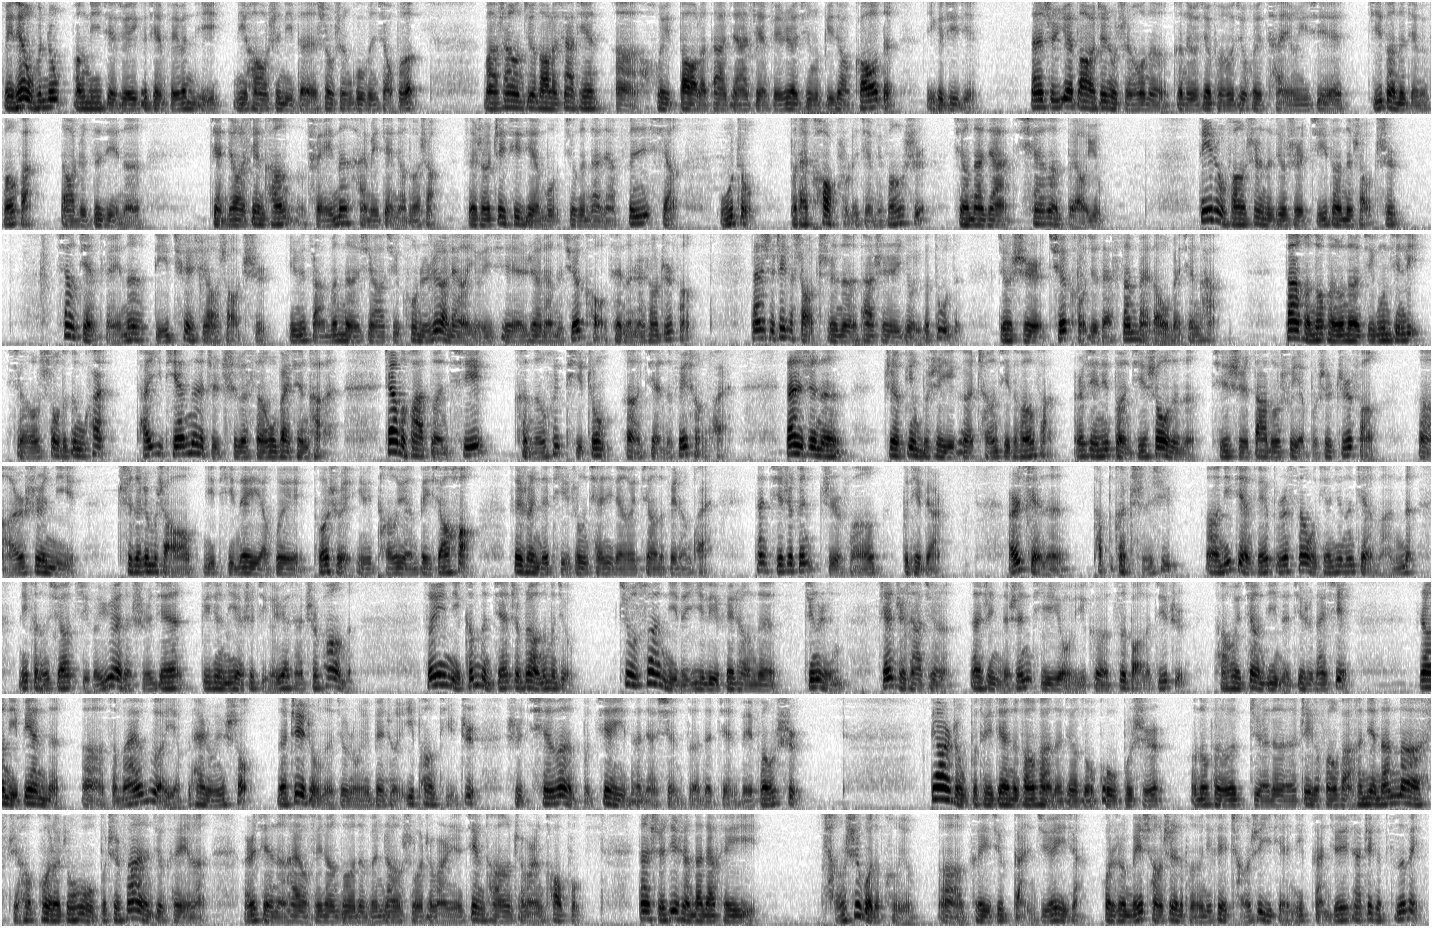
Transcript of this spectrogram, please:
每天五分钟，帮你解决一个减肥问题。你好，我是你的瘦身顾问小博。马上就到了夏天啊，会到了大家减肥热情比较高的一个季节。但是越到了这种时候呢，可能有些朋友就会采用一些极端的减肥方法，导致自己呢减掉了健康，肥呢还没减掉多少。所以说这期节目就跟大家分享五种不太靠谱的减肥方式，希望大家千万不要用。第一种方式呢，就是极端的少吃。像减肥呢，的确需要少吃，因为咱们呢需要去控制热量，有一些热量的缺口才能燃烧脂肪。但是这个少吃呢，它是有一个度的，就是缺口就在三百到五百千卡。但很多朋友呢急功近利，想要瘦得更快，他一天呢只吃个三五百千卡，这样的话短期可能会体重啊减得非常快，但是呢这并不是一个长期的方法，而且你短期瘦的呢，其实大多数也不是脂肪啊，而是你。吃的这么少，你体内也会脱水，因为糖原被消耗，所以说你的体重前几天会降得非常快。但其实跟脂肪不贴边儿，而且呢，它不可持续啊。你减肥不是三五天就能减完的，你可能需要几个月的时间，毕竟你也是几个月才吃胖的，所以你根本坚持不了那么久。就算你的毅力非常的惊人，坚持下去了，但是你的身体有一个自保的机制，它会降低你的基础代谢。让你变得啊，怎么挨饿也不太容易瘦，那这种呢就容易变成易胖体质，是千万不建议大家选择的减肥方式。第二种不推荐的方法呢，叫做过午不食。很多朋友觉得这个方法很简单呐，只要过了中午不吃饭就可以了，而且呢还有非常多的文章说这玩意儿健康，这玩意儿靠谱。但实际上，大家可以尝试过的朋友啊，可以去感觉一下，或者说没尝试的朋友，你可以尝试一天，你感觉一下这个滋味。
